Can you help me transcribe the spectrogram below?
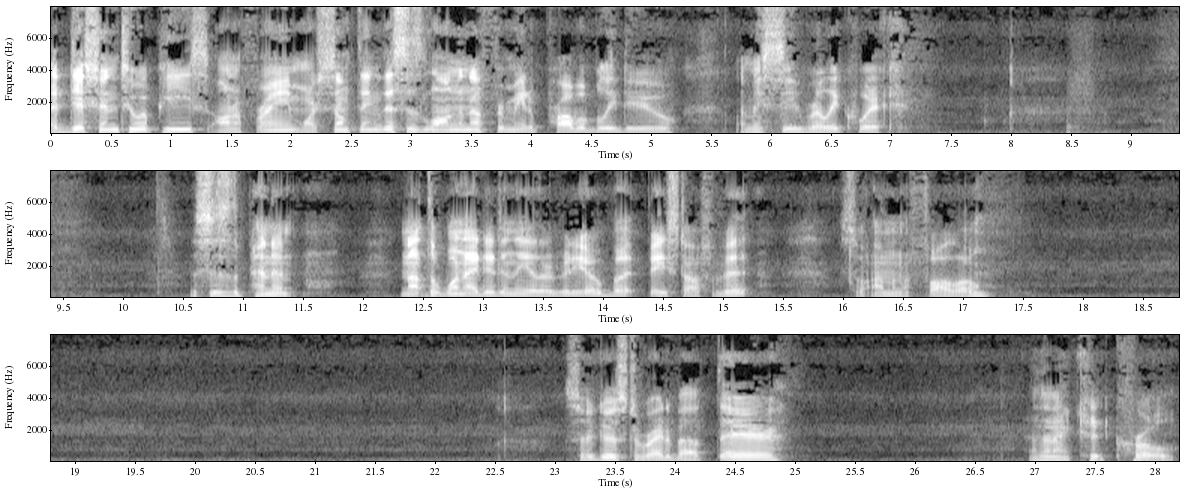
addition to a piece on a frame or something. This is long enough for me to probably do. Let me see really quick. This is the pendant, not the one I did in the other video, but based off of it. So I'm going to follow. So it goes to right about there. And then I could curl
